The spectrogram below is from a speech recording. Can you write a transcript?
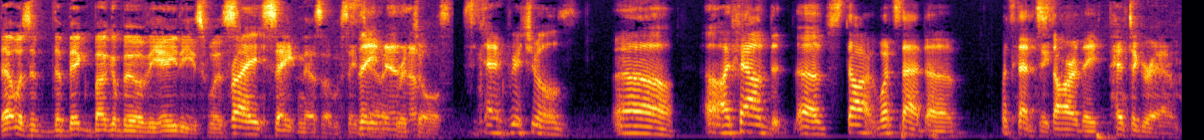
that was a, the big bugaboo of the '80s was Right. Satanism, satanic Satanism. rituals. Satanic rituals. Oh, oh I found a star. What's that? Uh, what's that star? They Pentagram.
